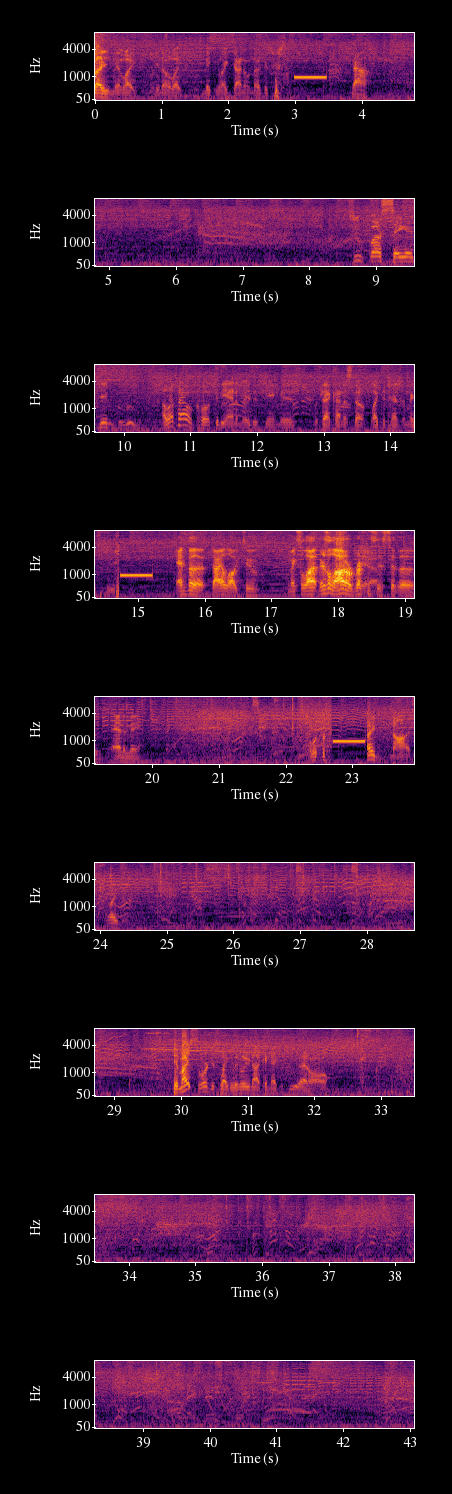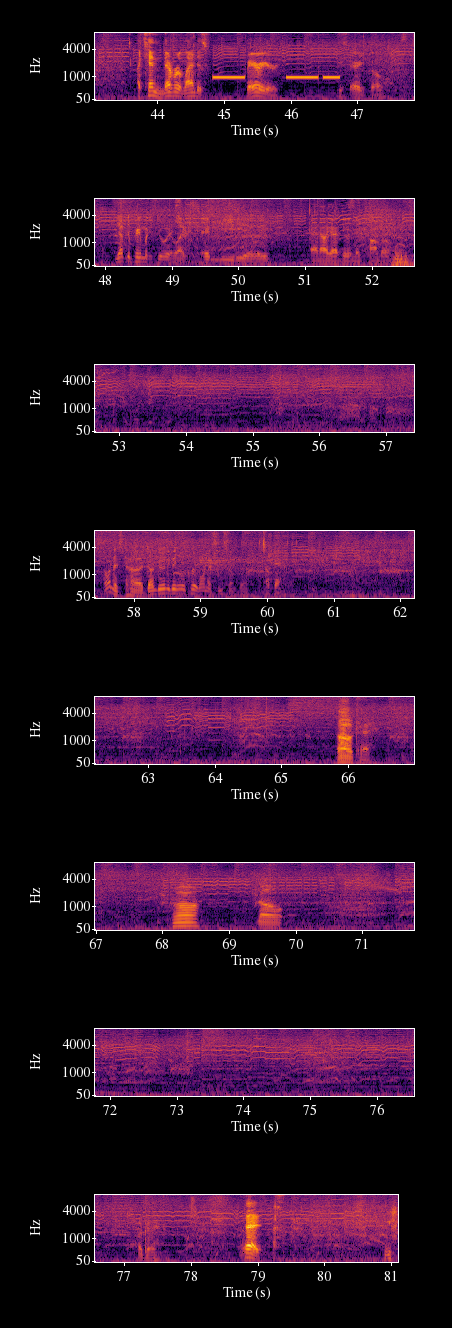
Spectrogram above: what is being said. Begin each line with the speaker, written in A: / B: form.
A: thought you meant like, you know, like making like dino nuggets or something.
B: Nah.
A: Super Saiyajin Blue. I love how close to the anime this game is with that kind of stuff, like the transformations and.
B: And the dialogue too. Makes a lot there's a lot of references to the anime.
A: What the f? I not like. Did my sword just like literally not connect to you at all?
B: I can never land his barrier. There you go.
A: You have to pretty much do it like immediately.
B: And now I gotta do it mid combo.
A: I want to uh, don't do anything real quick. I want to see something.
B: Okay.
A: Okay. Oh no. Okay.
B: Hey!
